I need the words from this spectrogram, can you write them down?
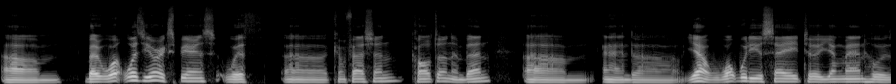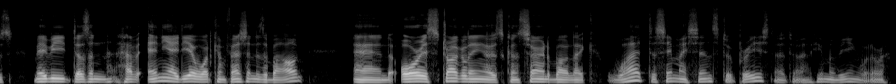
Um, but what was your experience with uh, confession, Colton and Ben? Um, and uh, yeah, what would you say to a young man who is maybe doesn't have any idea what confession is about? and or is struggling or is concerned about like what to say my sins to a priest or to a human being whatever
